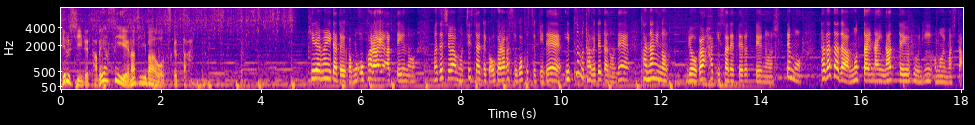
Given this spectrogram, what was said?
ヘルシーで食べやすいエナジーバーを作った。ひらめいたというかもうおからやっていうのを私はもう小さいというかおからがすごく好きでいつも食べてたのでかなりの量が破棄されてるっていうのを知ってもただただもったいないなっていうふうに思いました。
